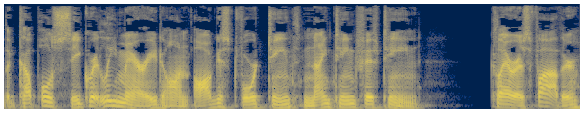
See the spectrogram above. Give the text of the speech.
The couple secretly married on August 14, 1915. Clara's father,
